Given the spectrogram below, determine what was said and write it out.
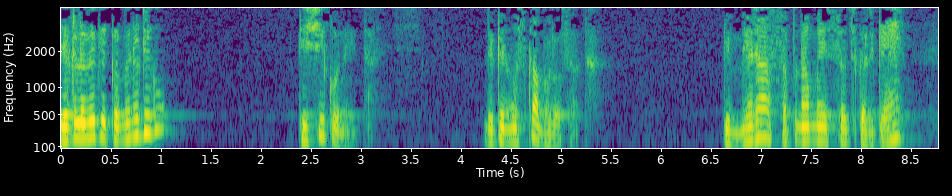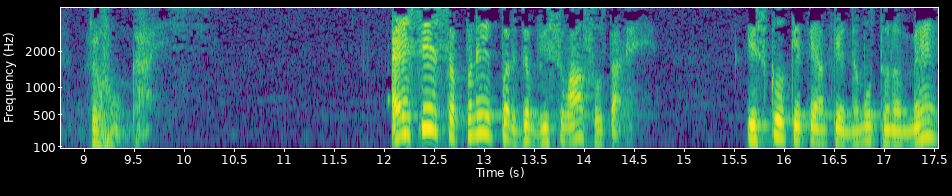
एक लवे की कम्युनिटी को? किसी को नहीं था। लेकिन उसका भरोसा था कि मेरा सपना मैं सच करके रहूँगा। ऐसे सपने पर जब विश्वास होता है इसको कहते हैं आपके नमुतुनम में,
